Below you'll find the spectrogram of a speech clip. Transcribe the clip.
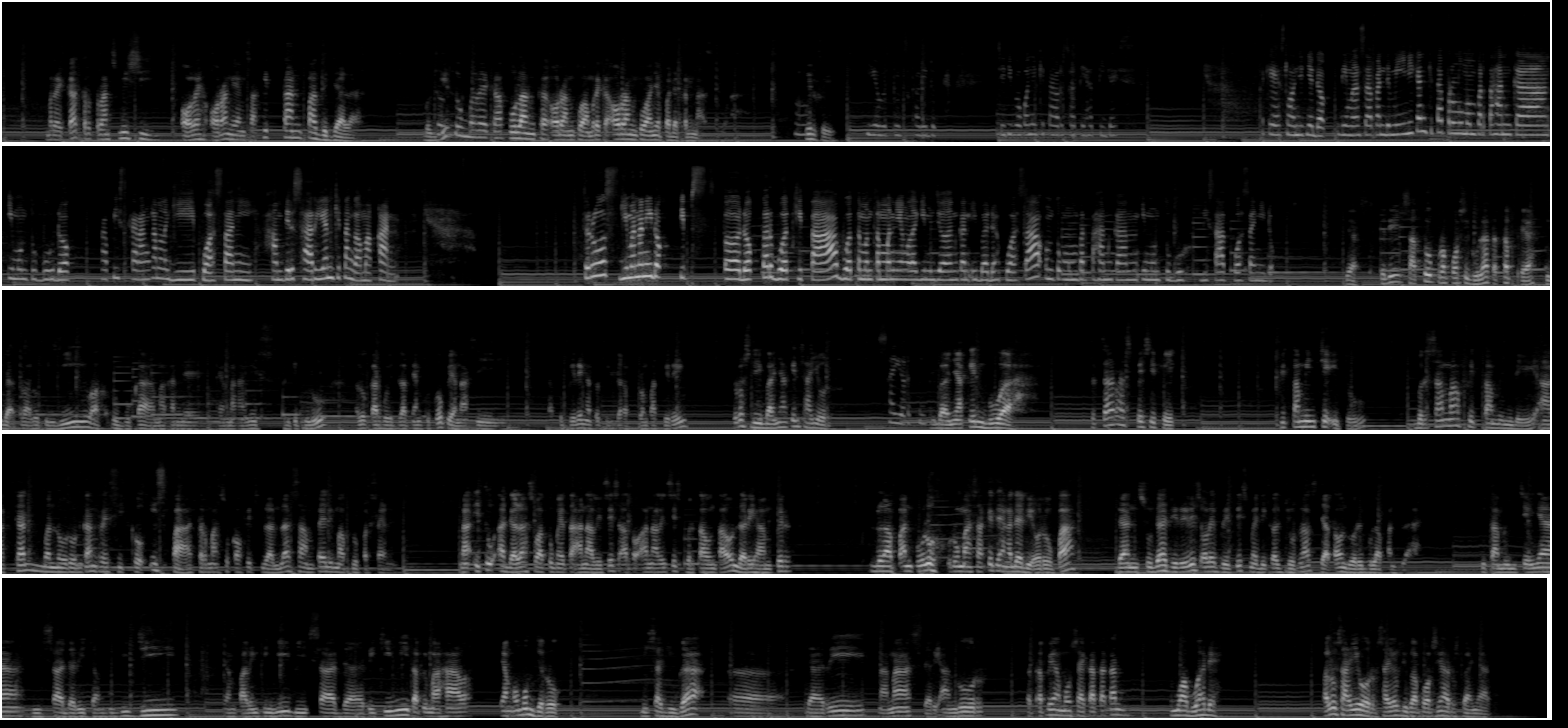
Mereka tertransmisi oleh orang yang sakit tanpa gejala. Begitu mereka pulang ke orang tua mereka, orang tuanya pada kena semua. Oh, Silvi. Iya betul sekali dok. Jadi pokoknya kita harus hati-hati guys. Oke selanjutnya dok, di masa pandemi ini kan kita perlu mempertahankan imun tubuh dok. Tapi sekarang kan lagi puasa nih, hampir seharian kita nggak makan. Terus gimana nih dok tips uh, dokter buat kita, buat teman-teman yang lagi menjalankan ibadah puasa untuk mempertahankan imun tubuh di saat puasa ini dok? Ya, jadi satu proporsi gula tetap ya tidak terlalu tinggi. Waktu buka makannya yang manis sedikit dulu, lalu karbohidrat yang cukup ya nasi satu piring atau tiga empat piring. Terus dibanyakin sayur. Sayur. Dibanyakin buah. Secara spesifik, vitamin C itu bersama vitamin D akan menurunkan resiko ISPA termasuk COVID-19 sampai 50%. Nah, itu adalah suatu meta-analisis atau analisis bertahun-tahun dari hampir 80 rumah sakit yang ada di Eropa dan sudah dirilis oleh British Medical Journal sejak tahun 2018. Vitamin C-nya bisa dari jambu biji, yang paling tinggi bisa dari kiwi tapi mahal, yang umum jeruk bisa juga uh, dari nanas, dari anggur. Tetapi yang mau saya katakan semua buah deh. Lalu sayur, sayur juga porsinya harus banyak.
